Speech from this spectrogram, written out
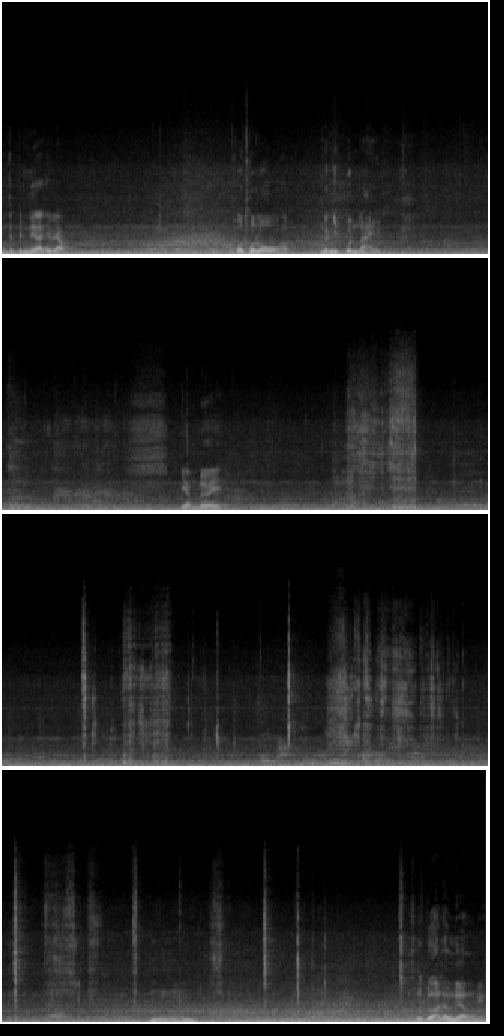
มันจะเป็นเนื้อที่แบบ โอโทโร่ครับเหมือนญี่ปุ่นไหลาย เตรียมเลยอืมสุดยอดแล้วเนื้อมันนี้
